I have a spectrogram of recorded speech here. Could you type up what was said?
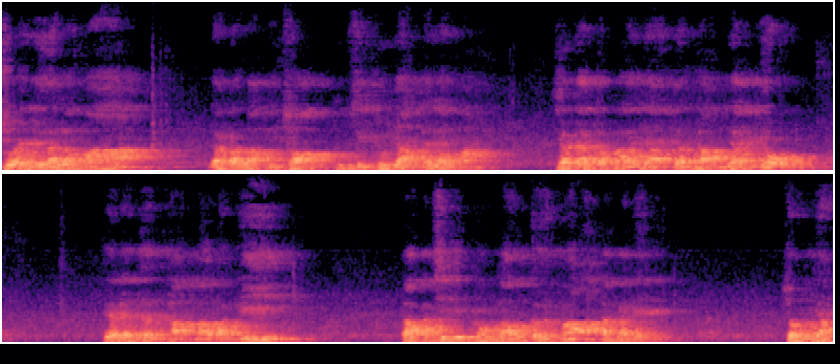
ช่วยเหลือเรามา แล้วก็รับผิดชอบทุกสิ่งทุกอย่างให้เรามาฉะนั้นก็มาอยากจะถามญาติโยมที่ได้เดินทางมาวันนี้ตั้งแต่ชีวิตของเราเกิดมาตั้งแต่เด็ก จนยัง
